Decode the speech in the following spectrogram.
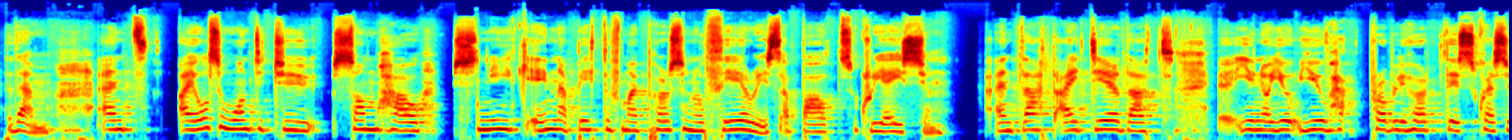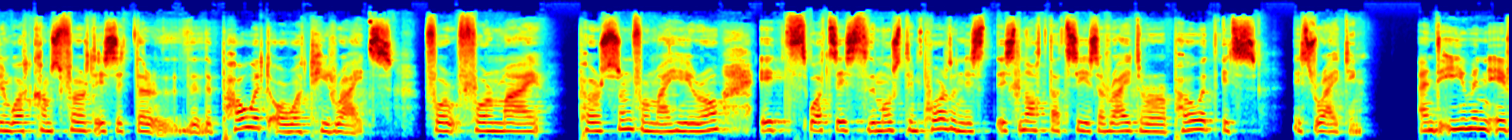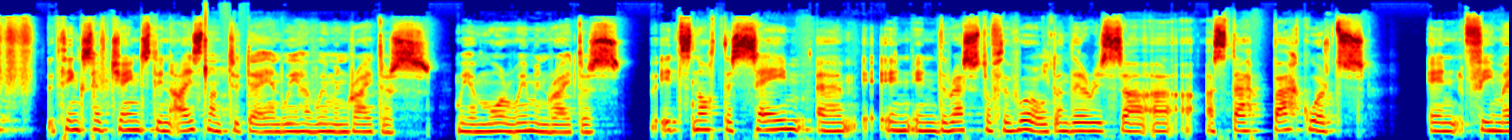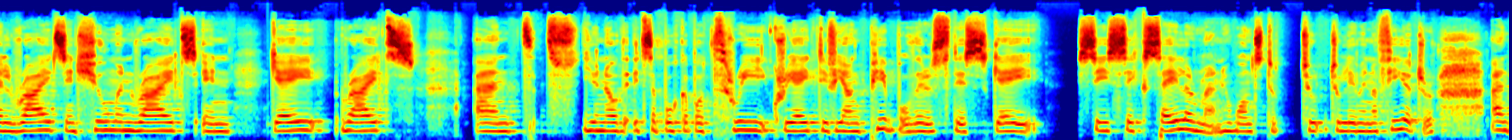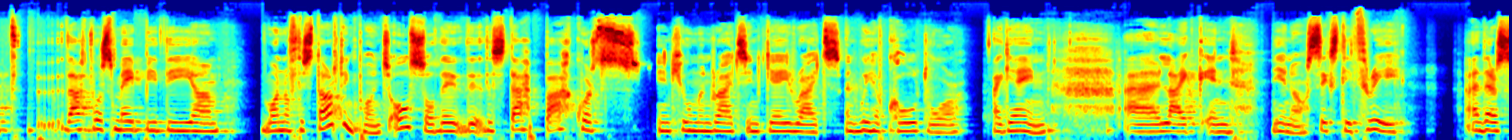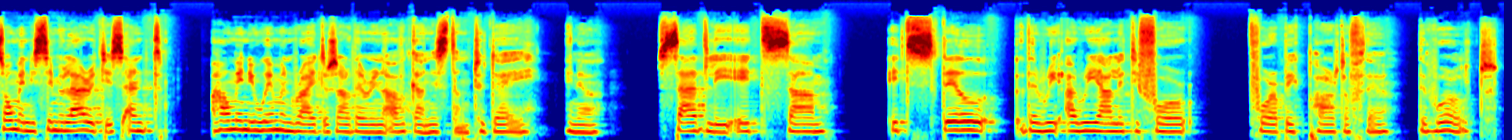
them. And I also wanted to somehow sneak in a bit of my personal theories about creation. And that idea that, uh, you know, you, you've probably heard this question what comes first? Is it the, the, the poet or what he writes? For, for my person, for my hero, it's what is the most important is, is not that she is a writer or a poet, it's, it's writing. And even if things have changed in Iceland today and we have women writers, we have more women writers, it's not the same um, in, in the rest of the world. And there is a, a, a step backwards in female rights, in human rights, in gay rights. And, you know, it's a book about three creative young people. There's this gay seasick sailorman who wants to, to, to live in a theater. And that was maybe the um, one of the starting points, also the, the, the step backwards in human rights, in gay rights. And we have Cold War again, uh, like in, you know, 63. And there are so many similarities. And how many women writers are there in Afghanistan today? You know, sadly, it's um, it's still the re- a reality for for a big part of the the world.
